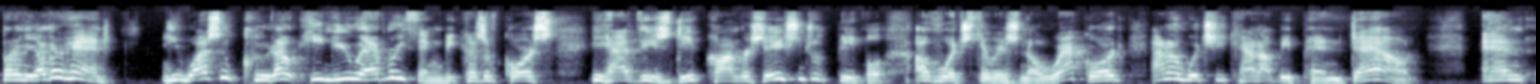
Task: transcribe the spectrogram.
But on the other hand, he wasn't clued out. He knew everything because, of course, he had these deep conversations with people of which there is no record and on which he cannot be pinned down. And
